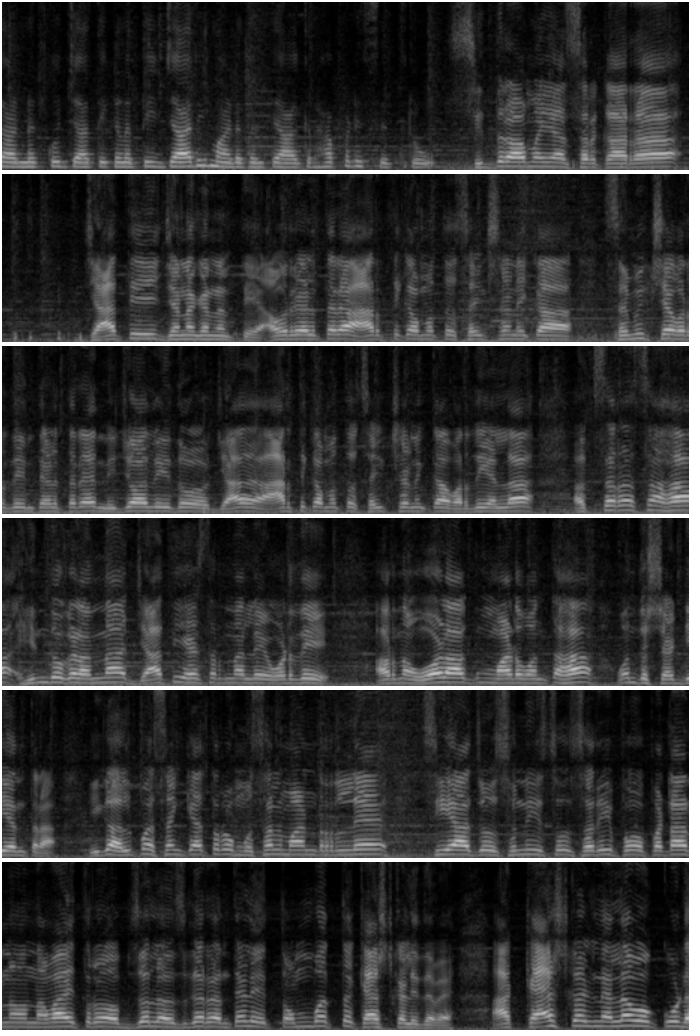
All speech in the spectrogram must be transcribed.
ಕಾರಣಕ್ಕೂ ಜಾತಿ ಗಣತಿ ಜಾರಿ ಮಾಡದಂತೆ ಆಗ್ರಹಪಡಿಸಿದರು ಸಿದ್ದರಾಮಯ್ಯ ಸರ್ಕಾರ ಜಾತಿ ಜನಗಣತಿ, ಅವ್ರು ಹೇಳ್ತಾರೆ ಆರ್ಥಿಕ ಮತ್ತು ಶೈಕ್ಷಣಿಕ ಸಮೀಕ್ಷೆ ವರದಿ ಅಂತ ಹೇಳ್ತಾರೆ. ನಿಜವಾಗ್ಲೂ ಇದು ಜಾ, ಆರ್ಥಿಕ ಮತ್ತು ಶೈಕ್ಷಣಿಕ ವರದಿಯಲ್ಲ. ಸಹ ಹಿಂದೂಗಳನ್ನು ಜಾತಿ ಹೆಸರಿನಲ್ಲಿ ಹೊಡೆದು ಅವ್ರನ್ನ ಓಳಾಗ್ ಮಾಡುವಂತಹ ಒಂದು ಷಡ್ಯಂತ್ರ. ಈಗ ಅಲ್ಪಸಂಖ್ಯಾತರು ಮುಸಲ್ಮಾನರಲ್ಲೇ ಸಿಯಾಜು, ಸುನೀಸು ಸರೀಫು ಪಠಾನು, ನವಾಯತರು ಅಬ್ಜುಲ್ ಅಸ್ಗರ್ ಅಂತೇಳಿ ತೊಂಬತ್ತು ಕ್ಯಾಸ್ಟ್ಗಳಿದ್ದಾವೆ. ಆ ಕ್ಯಾಸ್ಟ್ಗಳನ್ನೆಲ್ಲವೂ ಕೂಡ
